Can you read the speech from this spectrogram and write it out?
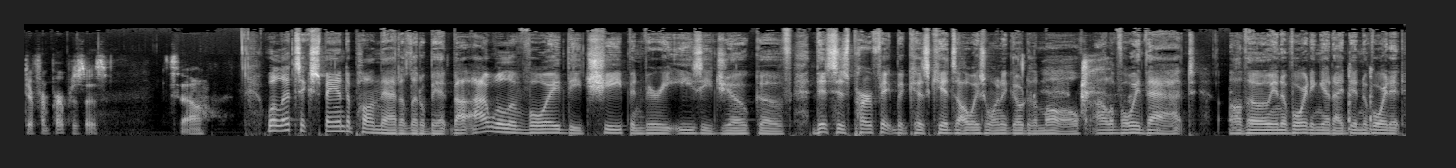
different purposes. So well, let's expand upon that a little bit. But I will avoid the cheap and very easy joke of this is perfect because kids always want to go to the mall. I'll avoid that. Although in avoiding it, I didn't avoid it.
